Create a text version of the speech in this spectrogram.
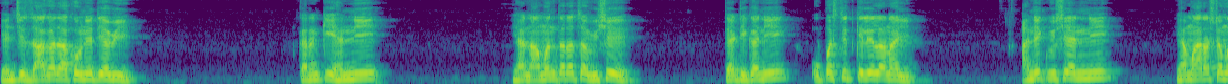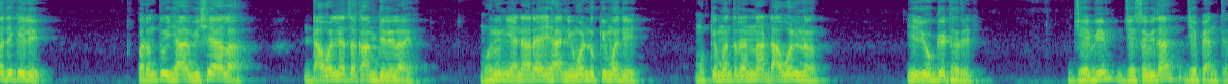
यांची जागा दाखवण्यात यावी. कारण की ह्यांनी ह्या नामांतराचा विषय त्या ठिकाणी उपस्थित केलेला नाही. अनेक विषयांनी ह्या महाराष्ट्रामध्ये केले. परंतु ह्या विषयाला डावलण्याचं काम केलेलं आहे. म्हणून येणाऱ्या ह्या निवडणुकीमध्ये मुख्यमंत्र्यांना डावलणं हे योग्य ठरेल. जय भीम जय संविधान जय पॅन्थर.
